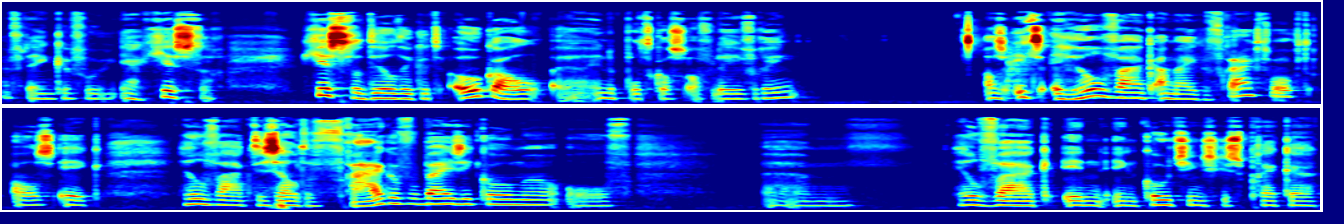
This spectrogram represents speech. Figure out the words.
even denken voor. Ja, gisteren. Gisteren deelde ik het ook al uh, in de podcastaflevering als iets heel vaak aan mij gevraagd wordt, als ik heel vaak dezelfde vragen voorbij zie komen of um, heel vaak in, in coachingsgesprekken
